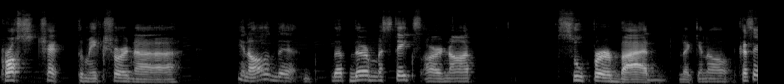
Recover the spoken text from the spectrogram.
cross-check to make sure na, you know, the, that their mistakes are not super bad. Like, you know, kasi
